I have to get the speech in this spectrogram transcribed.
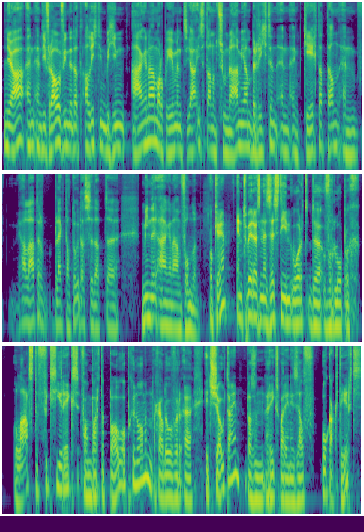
Ja, en, en die vrouwen vinden dat allicht in het begin aangenaam, maar op een gegeven moment ja, is het dan een tsunami aan berichten en, en keert dat dan. En ja, later blijkt dan toch dat ze dat eh, minder aangenaam vonden. Oké. In 2016 wordt de voorlopig laatste fictiereeks van Bart de Pauw opgenomen. Dat gaat over eh, It's Showtime. Dat is een reeks waarin hij zelf ook acteert.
